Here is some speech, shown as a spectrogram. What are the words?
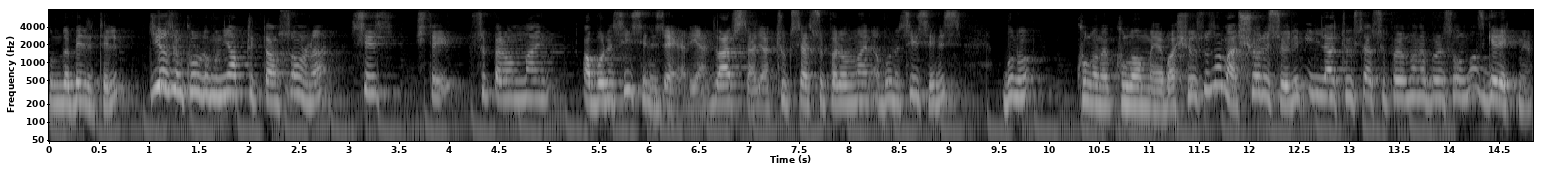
Bunu da belirtelim. Cihazın kurulumunu yaptıktan sonra siz işte Süper Online abonesiyseniz eğer yani Lifestyle yani Turkcell Süper Online abonesiyseniz bunu kullanıp kullanmaya başlıyorsunuz ama şöyle söyleyeyim illa Turkcell Süper Online abonesi olmaz gerekmiyor.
